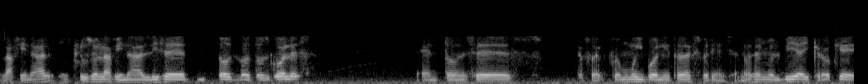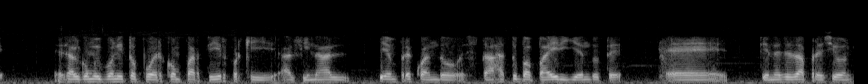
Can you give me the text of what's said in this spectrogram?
la final, incluso en la final hice dos, los dos goles, entonces fue, fue muy bonita la experiencia, no se me olvida y creo que es algo muy bonito poder compartir porque al final siempre cuando estás a tu papá dirigiéndote eh, tienes esa presión,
